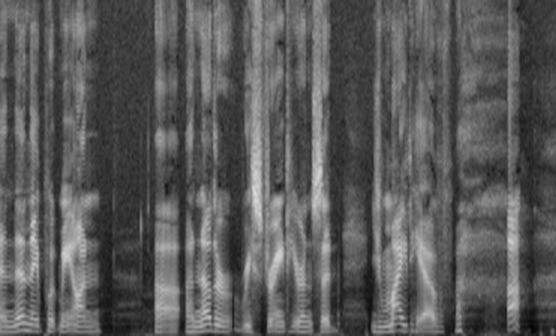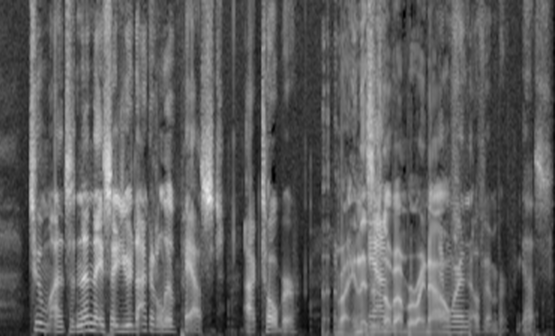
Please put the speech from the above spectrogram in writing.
and then they put me on uh, another restraint here and said you might have two months, and then they said you're not going to live past October. Right, and this is November right And now. we're in November, yes.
